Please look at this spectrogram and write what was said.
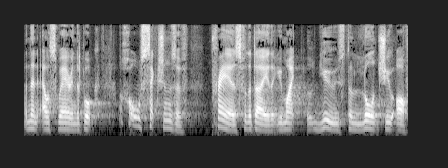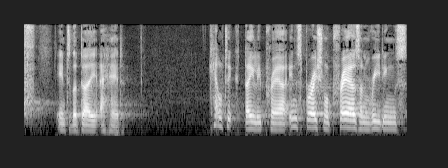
and then elsewhere in the book, whole sections of prayers for the day that you might use to launch you off into the day ahead. Celtic daily prayer, inspirational prayers and readings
